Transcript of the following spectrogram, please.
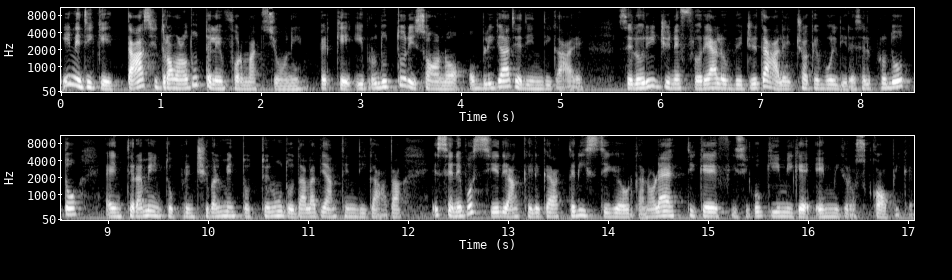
In etichetta si trovano tutte le informazioni perché i produttori sono obbligati ad indicare se l'origine è floreale o vegetale, ciò che vuol dire se il prodotto è interamente o principalmente ottenuto dalla pianta indicata e se ne possiede anche le caratteristiche organolettiche, fisico-chimiche e microscopiche.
